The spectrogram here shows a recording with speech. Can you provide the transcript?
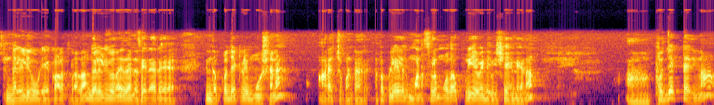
கலிலியோடைய காலத்தில் தான் கலிலியோ தான் இதை என்ன செய்கிறாரு இந்த ப்ரொஜெக்டல் மோஷனை ஆராய்ச்சி பண்ணுறாரு அப்போ பிள்ளைகளுக்கு மனசில் முதல் புரிய வேண்டிய விஷயம் என்னென்னா ப்ரொஜெக்டைல்னால்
